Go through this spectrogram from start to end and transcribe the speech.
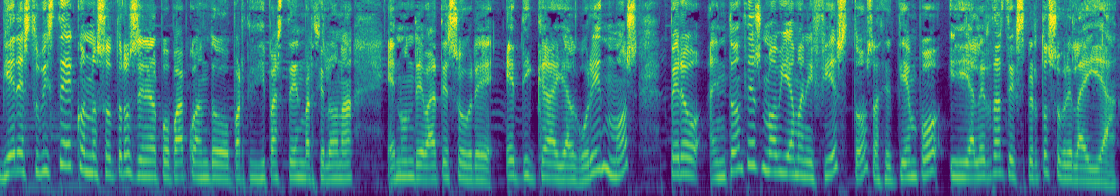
Bien, estuviste con nosotros en el pop-up cuando participaste en Barcelona en un debate sobre ética y algoritmos, pero entonces no había manifiestos hace tiempo y alertas de expertos sobre la IA.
